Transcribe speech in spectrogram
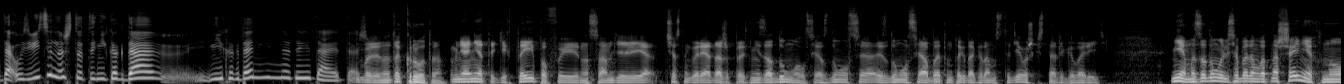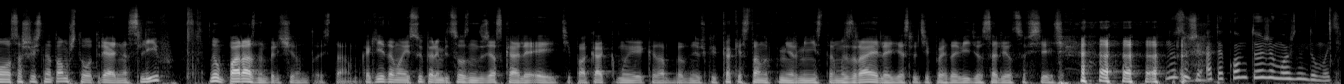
да, удивительно, что это никогда, никогда не надоедает даже. Блин, ну это круто. У меня нет таких тейпов, и на самом деле, я, честно говоря, я даже про это не задумывался. Я задумался, я задумался об этом тогда, когда мы с этой девушкой стали говорить. Не, мы задумывались об этом в отношениях, но сошлись на том, что вот реально слив, ну, по разным причинам, то есть там какие-то мои супер амбициозные друзья сказали, эй, типа, а как мы, там, девушка, как я стану премьер-министром Израиля, если, типа, это видео сольется в сеть? Ну, слушай, о таком тоже можно думать.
